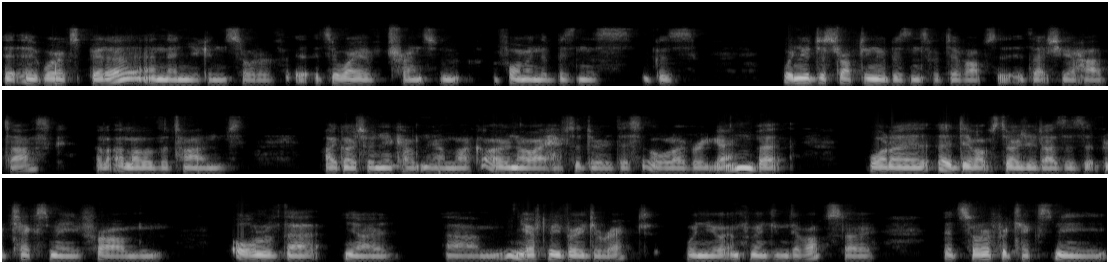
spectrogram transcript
it, it works better. And then you can sort of, it's a way of transforming the business because when you're disrupting a business with DevOps, it's actually a hard task. A, lot of the times I go to a new company, I'm like, oh no, I have to do this all over again. But what a, a DevOps Dojo does is it protects me from all of that. You know, um, you have to be very direct when you're implementing DevOps. So it sort of protects me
